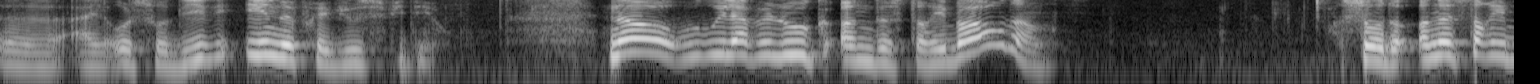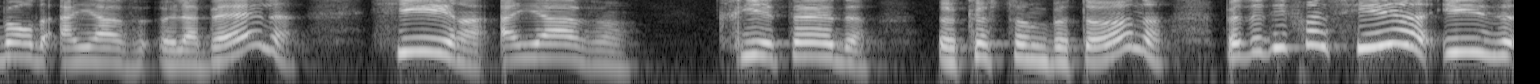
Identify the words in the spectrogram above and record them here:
uh, I also did in the previous video. Now we will have a look on the storyboard. So the, on the storyboard I have a label. Here I have created a custom button, but the difference here is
